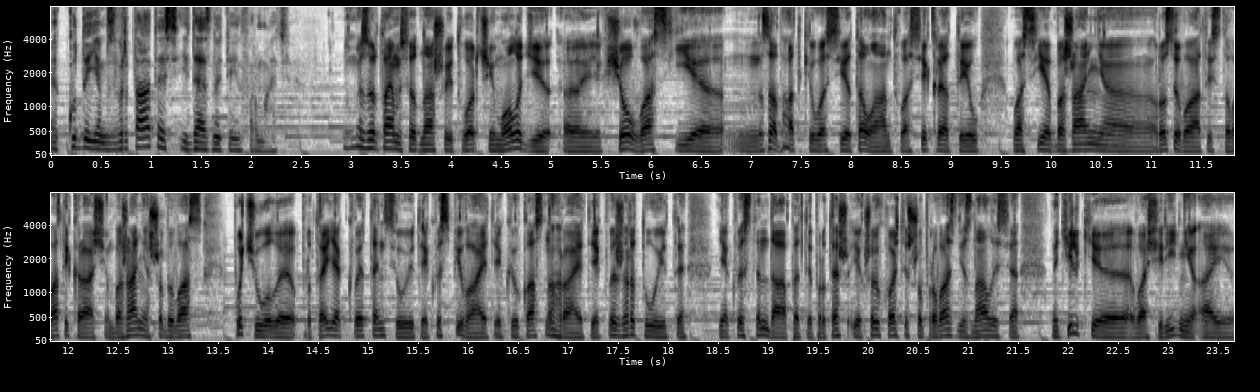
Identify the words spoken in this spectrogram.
е, куди їм звертатись і де знайти інформацію. Ну, ми звертаємося до нашої творчої молоді. Е, Якщо у вас є задатки, у вас є талант, у вас є креатив, у вас є бажання розвиватись, ставати кращим, бажання, щоб вас почули про те, як ви танцюєте, як ви співаєте, як ви класно граєте, як ви жартуєте, як ви стендапите, про те, що якщо ви хочете, щоб про вас дізналися не тільки ваші рідні, а й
